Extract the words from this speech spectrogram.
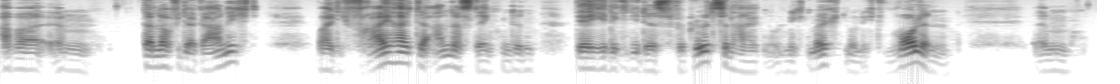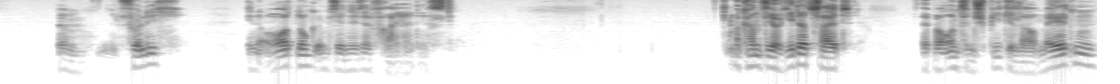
Aber ähm, dann doch wieder gar nicht, weil die Freiheit der Andersdenkenden, derjenigen, die das für Blödsinn halten und nicht möchten und nicht wollen, ähm, ähm, völlig in Ordnung im Sinne der Freiheit ist. Man kann sich auch jederzeit äh, bei uns in Spiegelau melden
